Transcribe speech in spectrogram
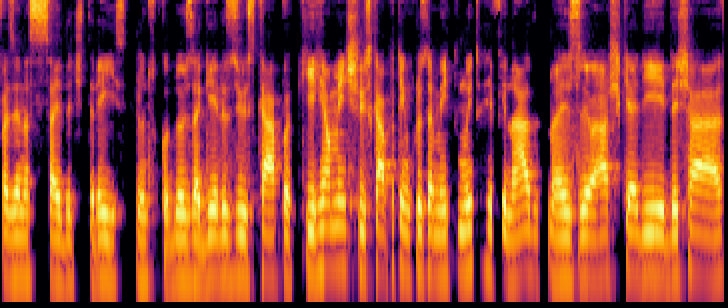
fazendo essa saída de três junto com dois zagueiros e o Scarpa, que realmente o Scarpa tem um cruzamento muito refinado, mas eu acho que ali deixar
